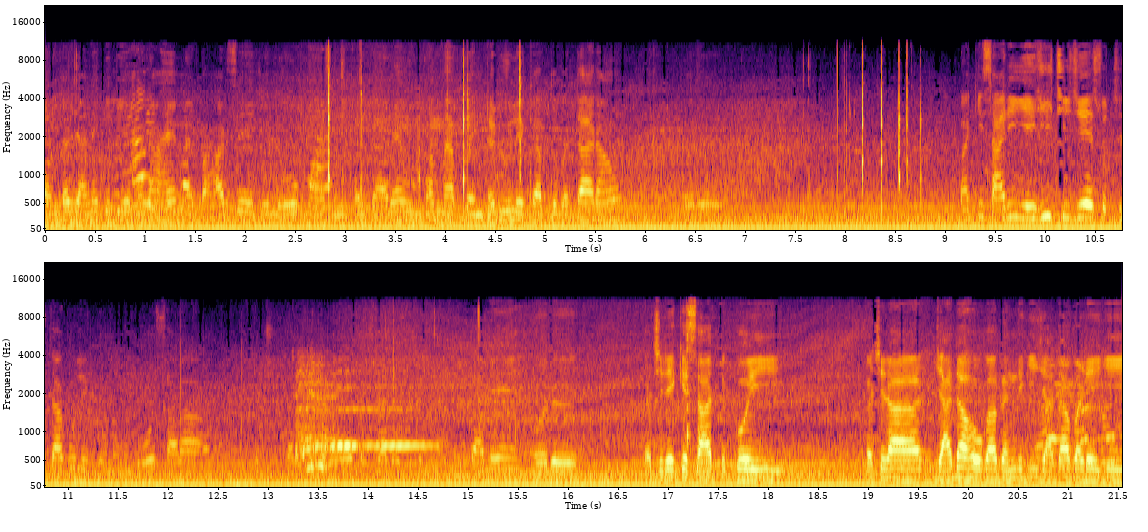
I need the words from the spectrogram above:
वैसे अंदर जाने के लिए मना है। मैं बाहर से जो लोग वहाँ से निकल के आ रहे हैं, उनका मैं आपका इंटरव्यू लेकर आपको बता रहा हूँ। और बाकी सारी यही चीज़ें स्वच्छता को लेकर उन्होंने बहुत सारा कुछ बताया है। डालें और कचरे के साथ कोई कचरा ज़्यादा होगा, गंदगी ज़्यादा बढ़ेगी,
